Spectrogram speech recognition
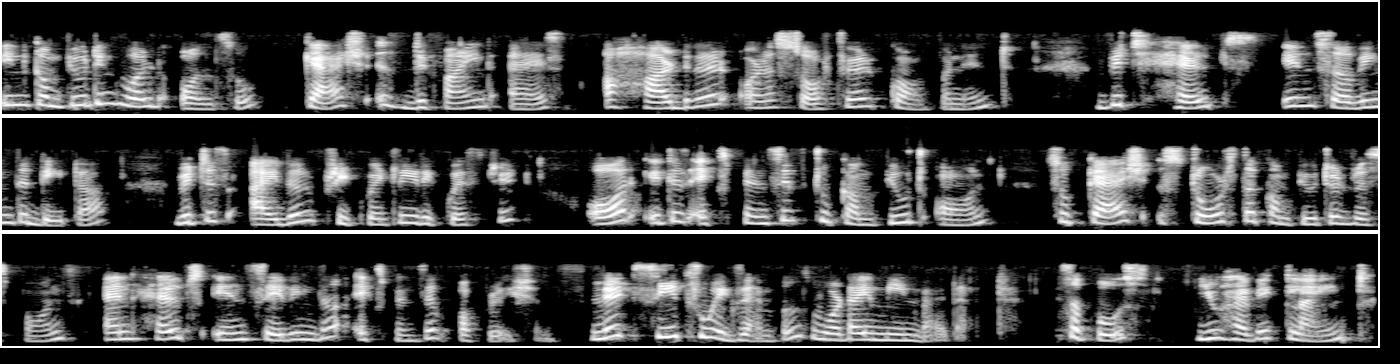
In computing world also, cache is defined as a hardware or a software component which helps in serving the data which is either frequently requested or it is expensive to compute on so cache stores the computed response and helps in saving the expensive operations. Let's see through examples what I mean by that. Suppose you have a client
